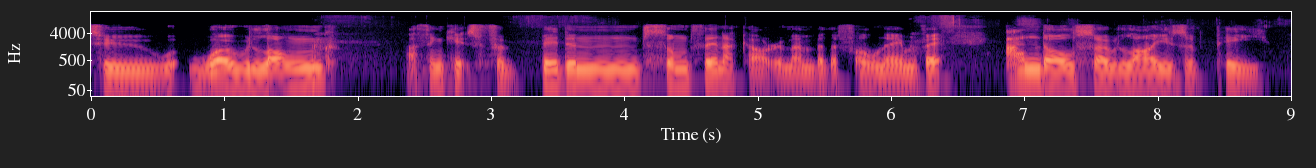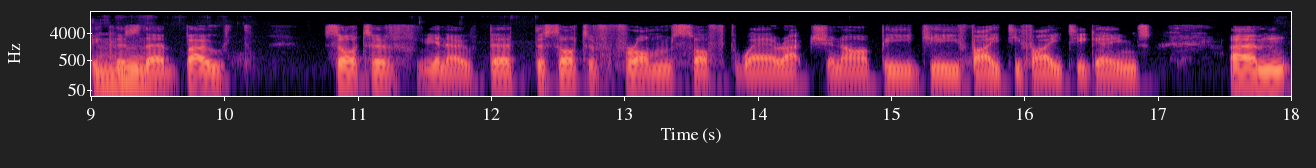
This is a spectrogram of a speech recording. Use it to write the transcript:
to Wo Long. I think it's Forbidden something. I can't remember the full name of it. And also Lies of P because Mm. they're both sort of, you know, the the sort of FromSoftware action RPG fighty fighty games um,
